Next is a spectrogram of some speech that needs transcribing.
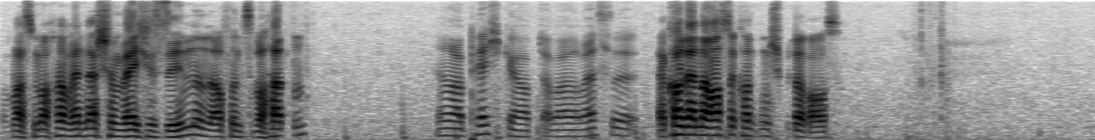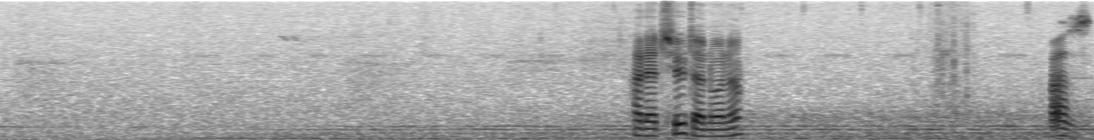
Und was machen wir, wenn da schon welche sind und auf uns warten? Ja, mal Pech gehabt, aber weißt du, Da kommt einer raus, da kommt ein Spieler raus. hat der chillt da nur, ne? Ich es.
